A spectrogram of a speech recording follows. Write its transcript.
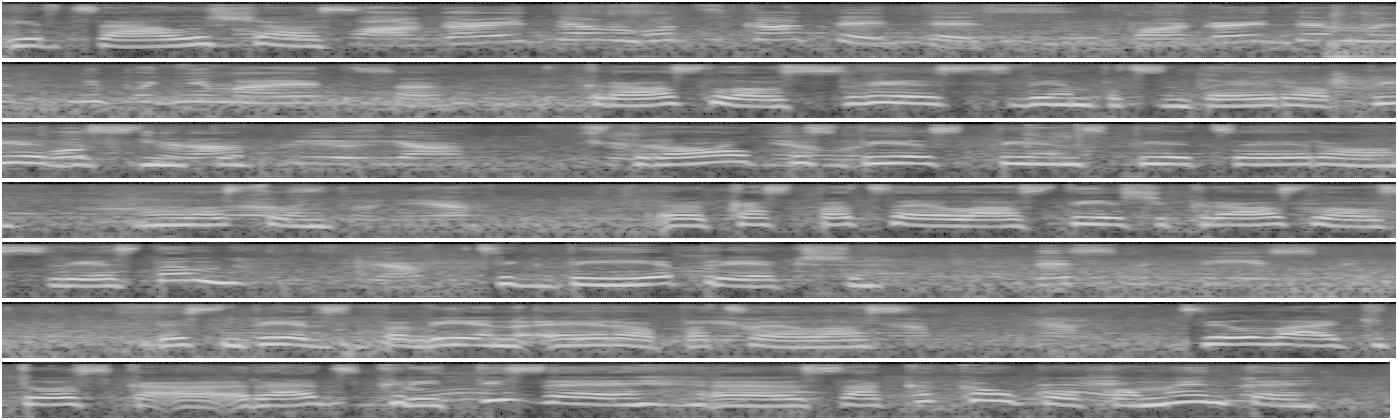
ir cēlušās? Nu, pagaidām, būtu skatīties. Pagaidām, nepaņemājiet. Krāslaus sviests 11,50 eiro. Traupas biezpiens 5 eiro un 8. 8 Kas pacēlās tieši krāslaus sviestam? Jā. Cik bija iepriekš? 10,50. 10,50 pa 1 eiro pacēlās. Jā, jā, jā. Cilvēki tos redz, nu, kritizē, saka kaut ko, nē, komentē. Nē.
